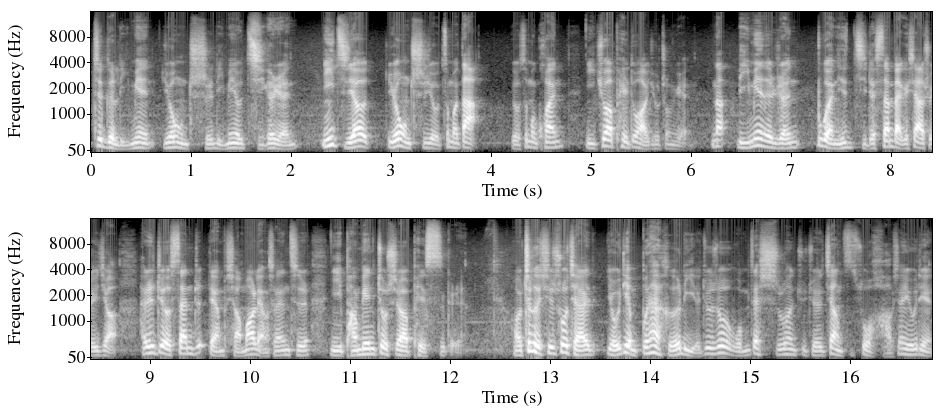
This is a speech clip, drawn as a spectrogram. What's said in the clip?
这个里面游泳池里面有几个人，你只要游泳池有这么大。有这么宽，你就要配多少救生员？那里面的人，不管你是挤了三百个下水饺，还是只有三只两小猫两三只，你旁边就是要配四个人。哦，这个其实说起来有一点不太合理的，就是说我们在实物上就觉得这样子做好像有点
